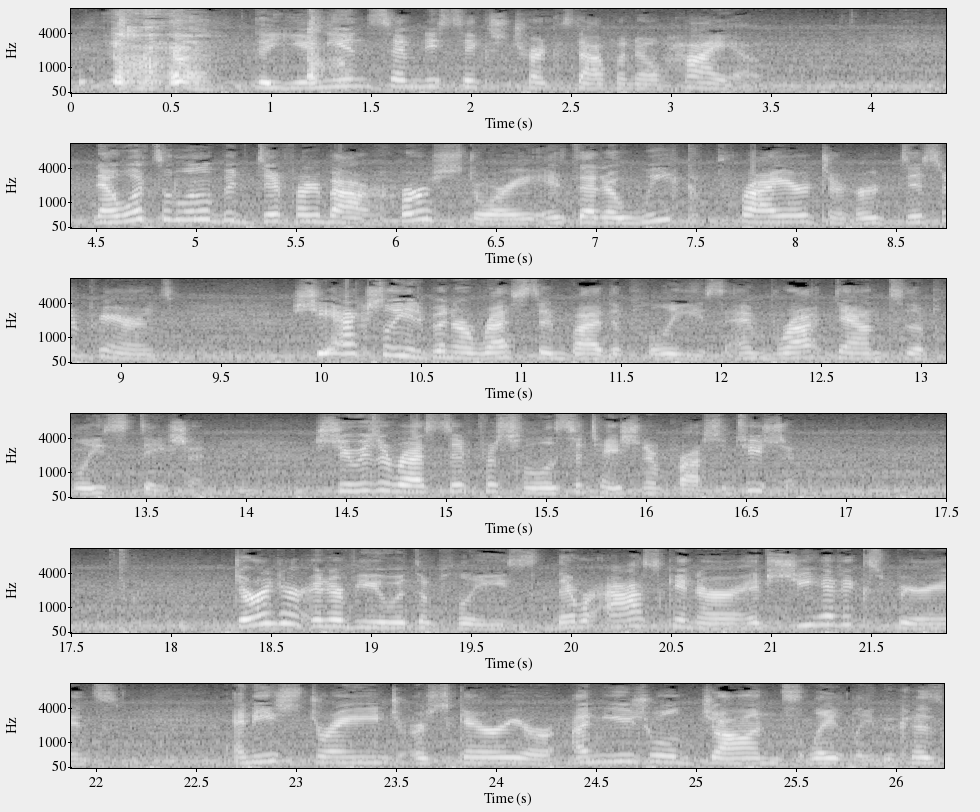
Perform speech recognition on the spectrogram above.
the Union 76 truck stop in Ohio. Now, what's a little bit different about her story is that a week prior to her disappearance, she actually had been arrested by the police and brought down to the police station. She was arrested for solicitation of prostitution. During her interview with the police, they were asking her if she had experienced any strange or scary or unusual Johns lately because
